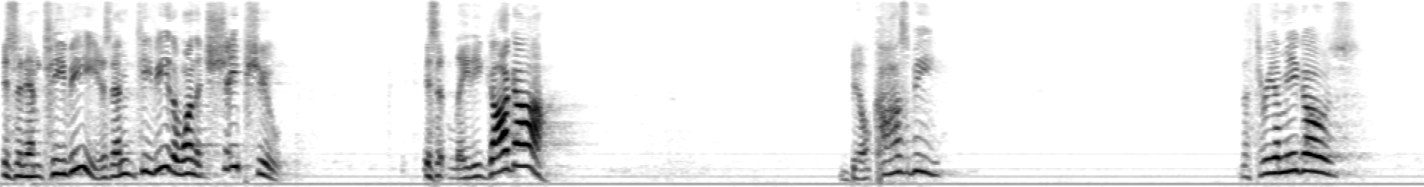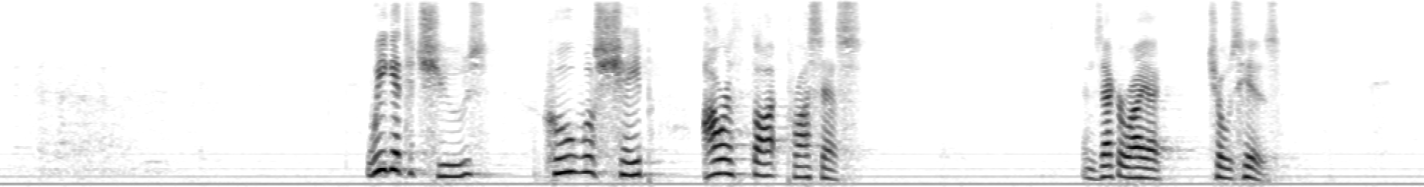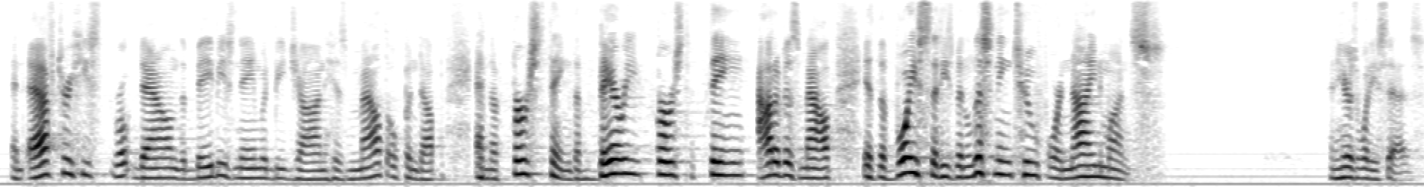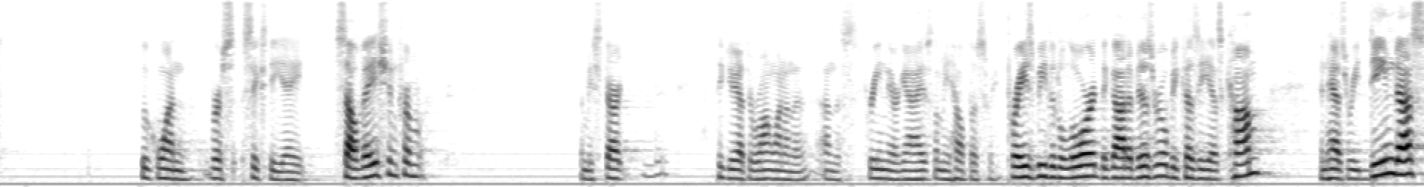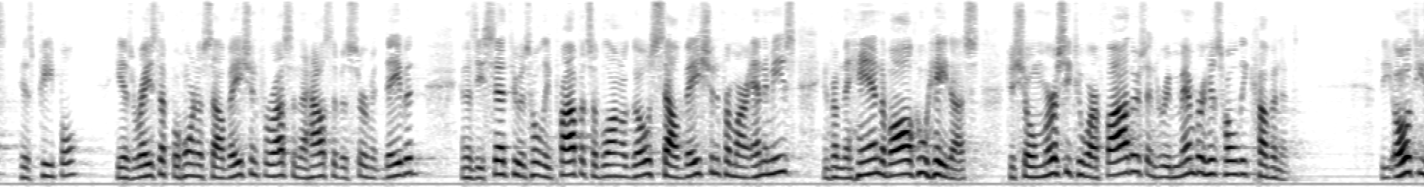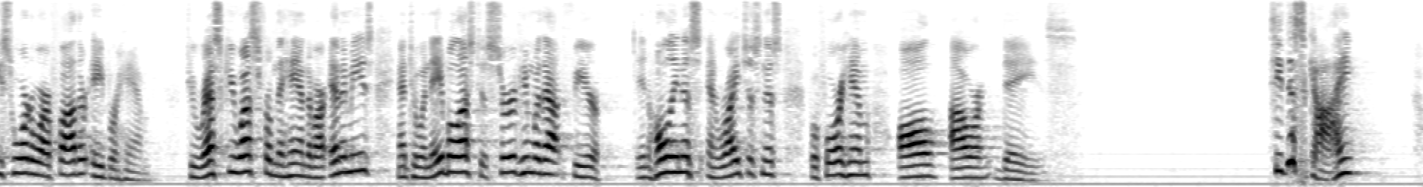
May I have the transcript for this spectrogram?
Is it MTV? Is MTV the one that shapes you? Is it Lady Gaga? Bill Cosby? The Three Amigos. We get to choose who will shape our thought process. And Zechariah chose his. And after he wrote down the baby's name would be John, his mouth opened up, and the first thing, the very first thing out of his mouth is the voice that he's been listening to for nine months. And here's what he says Luke 1, verse 68. Salvation from. Let me start. I think you got the wrong one on the, on the screen there, guys. Let me help us. Praise be to the Lord, the God of Israel, because he has come and has redeemed us, his people. He has raised up a horn of salvation for us in the house of his servant David. And as he said through his holy prophets of long ago, salvation from our enemies and from the hand of all who hate us, to show mercy to our fathers and to remember his holy covenant the oath he swore to our father Abraham, to rescue us from the hand of our enemies and to enable us to serve him without fear in holiness and righteousness before him all our days. See, this guy,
